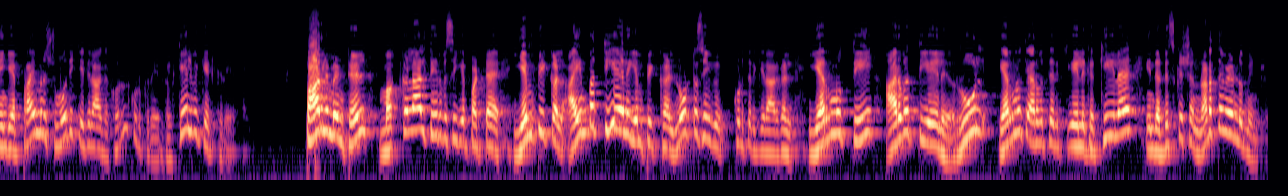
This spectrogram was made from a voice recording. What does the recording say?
நீங்கள் பிரைம் மினிஸ்டர் மோடிக்கு எதிராக குரல் கொடுக்கிறீர்கள். கேள்வி கேட்கிறீர்கள். பார்லிமெண்ட்டில் மக்களால் தேர்வு செய்யப்பட்ட எம்பிக்கள் ஐம்பத்தி ஏழு எம்பிக்கள் நோட்டீஸை கொடுத்திருக்கிறார்கள். இருநூத்தி அறுபத்தி ஏழு ரூல் இருநூத்தி அறுபத்தி ஏழுக்கு கீழே இந்த டிஸ்கஷன் நடத்த வேண்டும் என்று.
